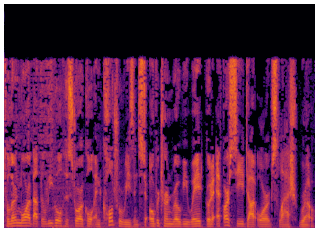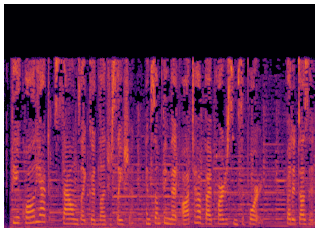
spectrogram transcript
To learn more about the legal, historical, and cultural reasons to overturn Roe v. Wade, go to frc.org/roe. The Equality Act sounds like good legislation and something that ought to have bipartisan support, but it doesn't.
